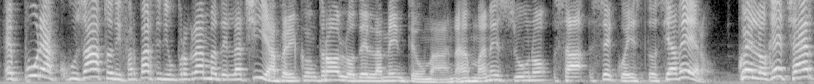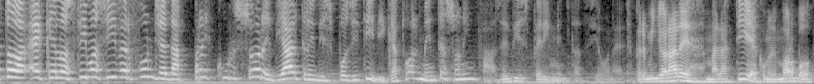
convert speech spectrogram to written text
È pure accusato di far parte di un programma della CIA per il controllo della mente umana, ma nessuno sa se questo sia vero. Quello che è certo è che lo Stimosiever funge da precursore di altri dispositivi che attualmente sono in fase di sperimentazione, per migliorare malattie come il morbo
